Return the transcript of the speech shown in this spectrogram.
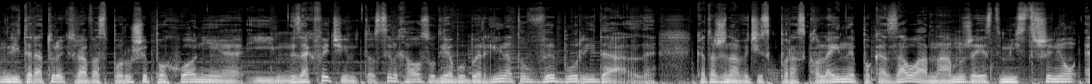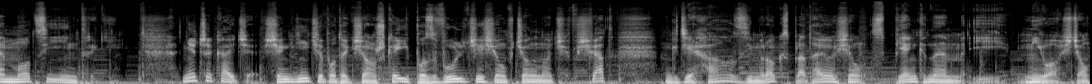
literatury, która was poruszy, pochłonie i zachwyci, to Syn Chaosu Diabłu Berlina to wybór idealny. Katarzyna Wycisk po raz kolejny pokazała nam, że jest mistrzynią emocji i intrygi. Nie czekajcie, sięgnijcie po tę książkę i pozwólcie się wciągnąć w świat, gdzie chaos i mrok splatają się z pięknem i miłością.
